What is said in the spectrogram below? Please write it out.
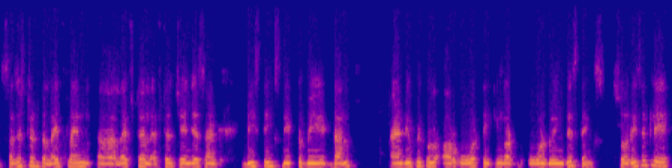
suggested the lifeline, uh, lifestyle, lifestyle changes, and these things need to be done and you people are overthinking or overdoing these things. So recently,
